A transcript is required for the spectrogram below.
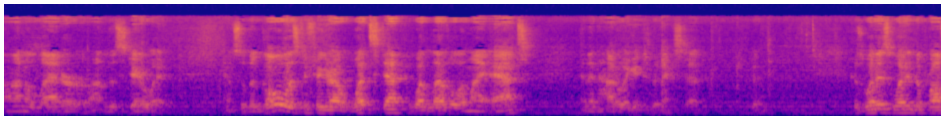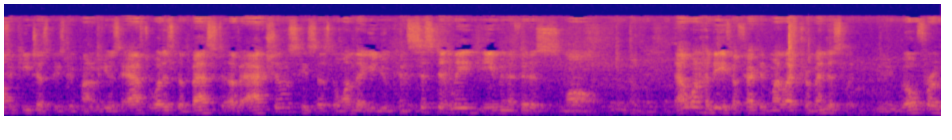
on a ladder or on the stairway. And so the goal is to figure out what step, what level am I at, and then how do I get to the next step? Because what did the Prophet teach us, peace be upon him? He was asked, what is the best of actions? He says, the one that you do consistently, even if it is small. That one hadith affected my life tremendously. Go for a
